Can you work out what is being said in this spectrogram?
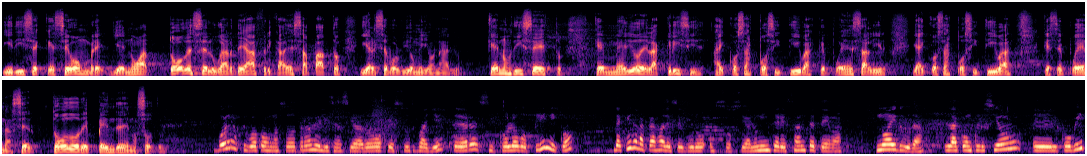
y dice que ese hombre llenó a todo ese lugar de África de zapatos y él se volvió millonario. ¿Qué nos dice esto? Que en medio de la crisis hay cosas positivas que pueden salir y hay cosas positivas que se pueden hacer. Todo depende de nosotros. Bueno, estuvo con nosotros el licenciado Jesús Ballester, psicólogo clínico de aquí de la Caja de Seguro Social. Un interesante tema. No hay duda, la conclusión, el COVID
